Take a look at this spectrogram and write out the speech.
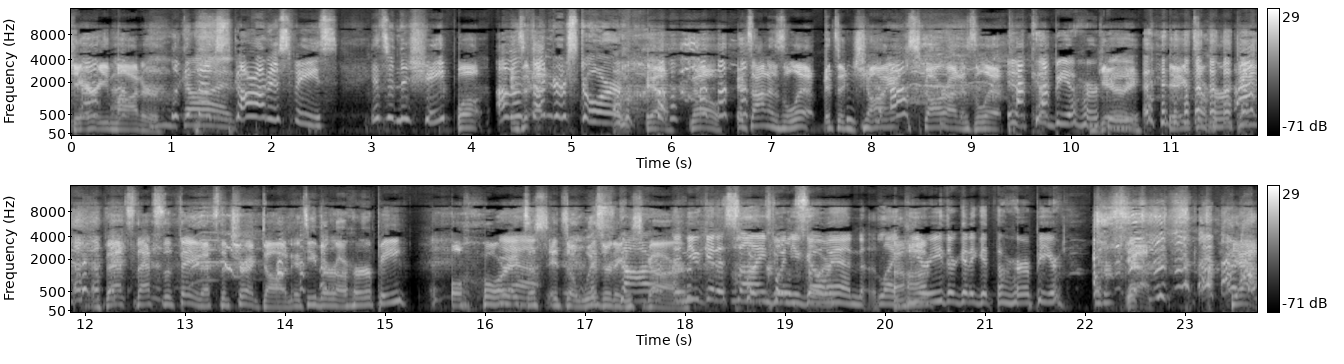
Jerry Motter. Look at that scar on his face. It's in the shape Well, of a it- thunderstorm. Yeah, no, it's on his lip. It's a giant scar on his lip. It could be a herpes. Gary, it's a herpy. That's that's the thing. That's the trick, Dawn. It's either a herpy or Yeah. it's a it's a wizarding scar. scar. And you get assigned when you go in. Like Uh-huh. you're either going to get the herpes or yeah, yeah.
